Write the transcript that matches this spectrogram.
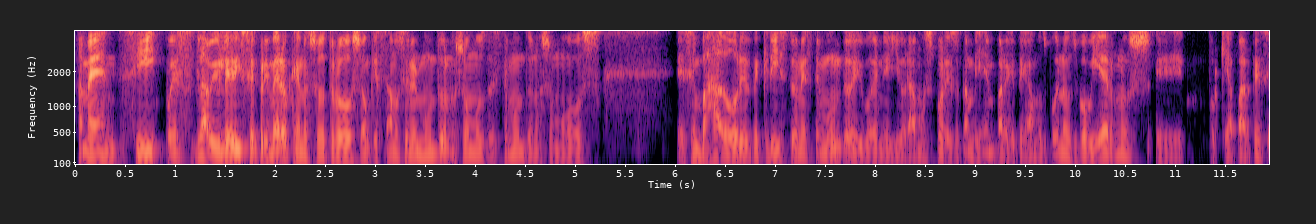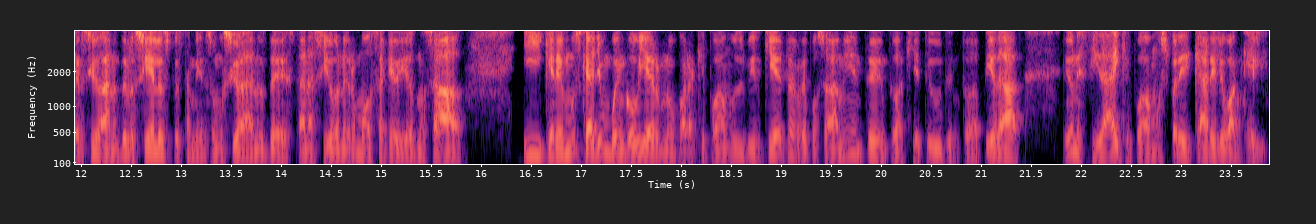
Amén. Sí, pues la Biblia dice primero que nosotros, aunque estamos en el mundo, no somos de este mundo, no somos es embajadores de Cristo en este mundo y bueno, y oramos por eso también, para que tengamos buenos gobiernos, eh, porque aparte de ser ciudadanos de los cielos, pues también somos ciudadanos de esta nación hermosa que Dios nos ha dado y queremos que haya un buen gobierno para que podamos vivir quieta, reposadamente, en toda quietud, en toda piedad y honestidad y que podamos predicar el Evangelio.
